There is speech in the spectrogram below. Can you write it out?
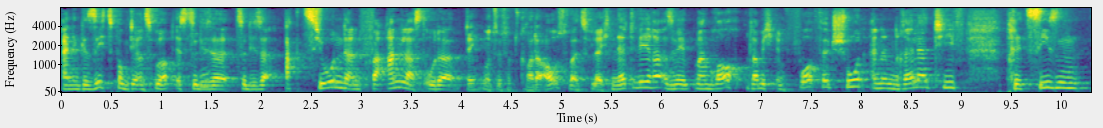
einen Gesichtspunkt, der uns überhaupt erst zu dieser, zu dieser Aktion dann veranlasst oder denken wir uns das jetzt gerade aus, weil es vielleicht nett wäre. Also man braucht, glaube ich, im Vorfeld schon einen relativ präzisen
